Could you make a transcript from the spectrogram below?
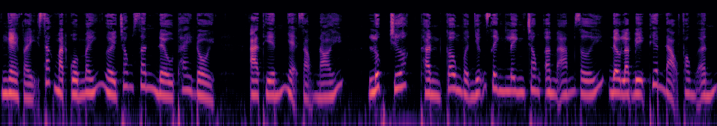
nghe vậy sắc mặt của mấy người trong sân đều thay đổi. A Thiến nhẹ giọng nói, lúc trước, thần công và những sinh linh trong âm ám giới đều là bị thiên đạo phong ấn.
